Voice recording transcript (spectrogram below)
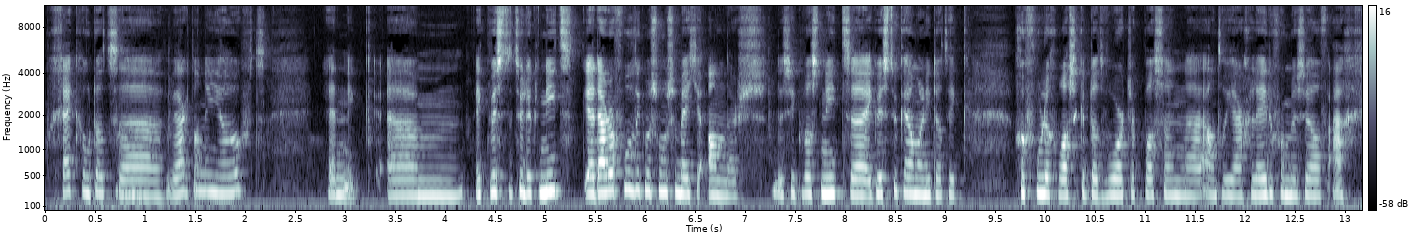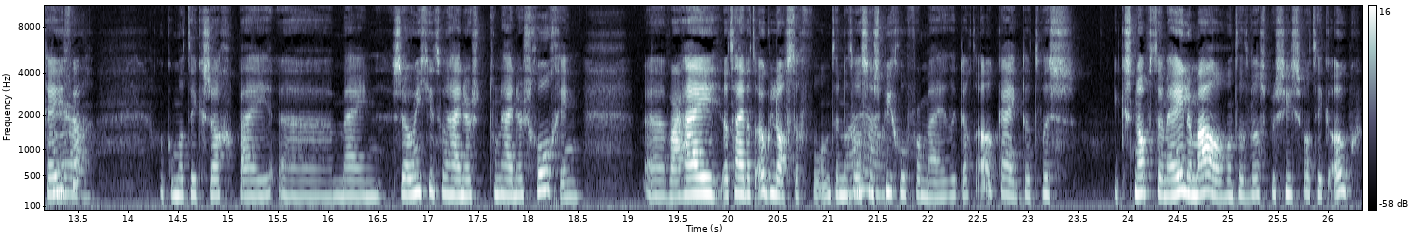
gek hoe dat werkt dan in je hoofd. En ik, um, ik wist natuurlijk niet, ja, daardoor voelde ik me soms een beetje anders. Dus ik was niet, ik wist natuurlijk helemaal niet dat ik gevoelig was. Ik heb dat woord er pas een uh, aantal jaar geleden voor mezelf aangegeven. Ja. Ook omdat ik zag bij uh, mijn zoontje toen hij naar, toen hij naar school ging. Uh, waar hij, dat hij dat ook lastig vond. En dat Ah, was een ja. spiegel voor mij. Dat ik dacht, oh kijk, dat was... Ik snapte hem helemaal. Want dat was precies wat ik ook...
